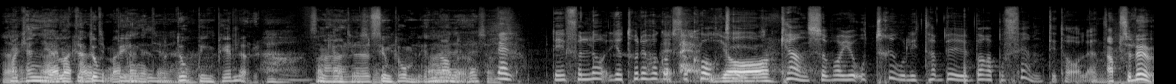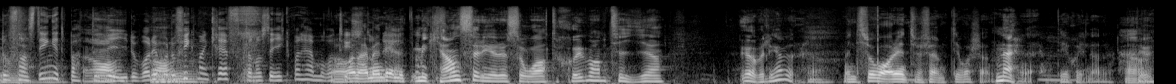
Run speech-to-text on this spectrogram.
man Nej, kan ge nej, man lite kan inte- man doping, inte göra- dopingpiller. Sådana Man inte här eh, symptomlindrande. Nej, det. Men Det är för lo- jag tror det har gått för kort ja. tid. Cancer var ju otroligt tabu bara på 50-talet. Absolut. Då fanns det inget batteri. Ja. Då, var det, Ja. då fick man kräftan och sen gick man hem och var Ja, tyst nej, om men det lite- Med cancer är det så att sju av tio överlever. Men så var det inte för 50 år sedan. Nej. det är skillnaden. Det-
